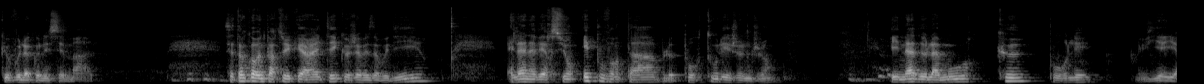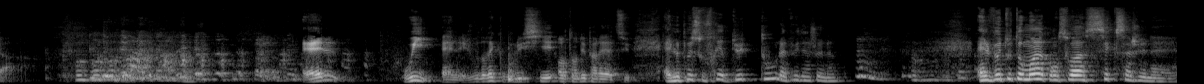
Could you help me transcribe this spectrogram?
que vous la connaissez mal. C'est encore une particularité que j'avais à vous dire. Elle a une aversion épouvantable pour tous les jeunes gens et n'a de l'amour que pour les vieillards. Elle, oui, elle, et je voudrais que vous l'eussiez entendu parler là-dessus, elle ne peut souffrir du tout la vue d'un jeune homme. Elle veut tout au moins qu'on soit sexagénaire.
